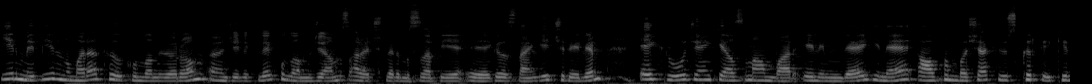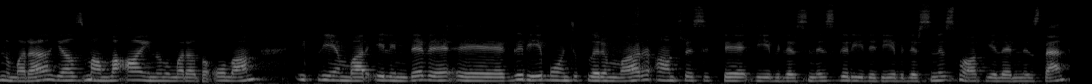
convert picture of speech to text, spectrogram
21 numara tığ kullanıyorum. Öncelikle kullanacağımız araçlarımıza bir e, gözden geçirelim. Ekru Cenk yazmam var elimde. Yine Altın Başak 142 numara yazmamla aynı numarada olan ipliğim var elimde ve e, gri boncuklarım var. Antrasit de diyebilirsiniz, gri de diyebilirsiniz tuhafiyelerinizden.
